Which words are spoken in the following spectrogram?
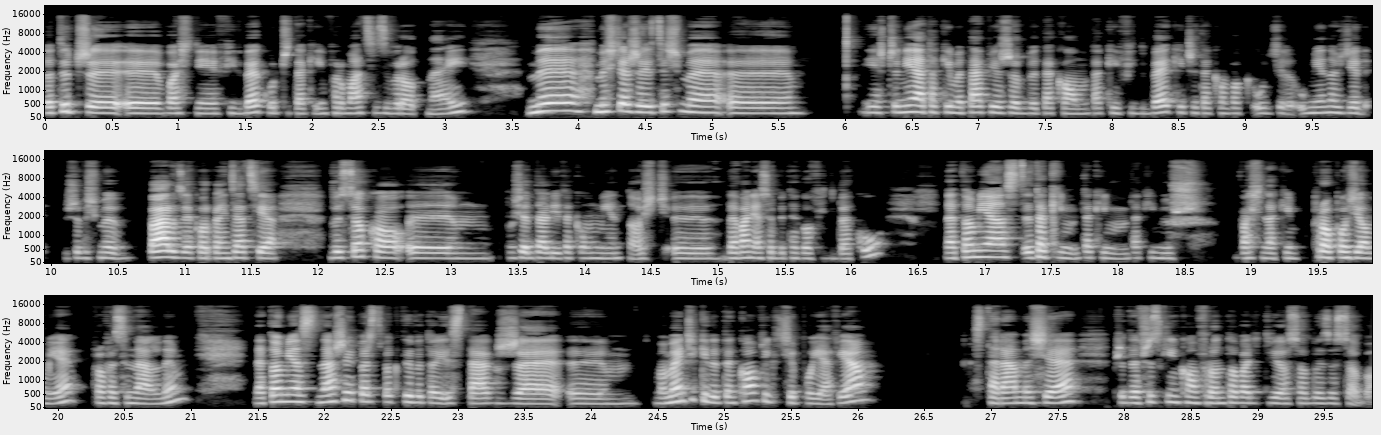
dotyczy y, właśnie feedbacku czy takiej informacji zwrotnej. My myślę, że jesteśmy y, jeszcze nie na takim etapie, żeby taką, takie feedbacki czy taką umiejętność, żebyśmy bardzo jako organizacja wysoko posiadali taką umiejętność y, dawania sobie tego feedbacku. Natomiast takim, takim, takim już właśnie takim propoziomie profesjonalnym. Natomiast z naszej perspektywy to jest tak, że w momencie, kiedy ten konflikt się pojawia, staramy się przede wszystkim konfrontować dwie osoby ze sobą.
